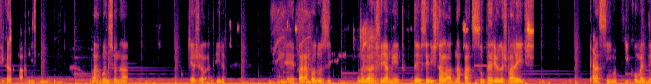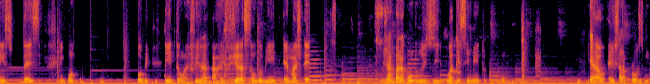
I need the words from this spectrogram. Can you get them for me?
fica na parte de cima. O ar-condicionado, que é a geladeira, é, para produzir o melhor resfriamento, deve ser instalado na parte superior das paredes, para cima, e como é denso, desce, enquanto sobe, e então a refrigeração do ambiente é mais. É... Já para conduzir o aquecimento, o ideal é estar próximo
